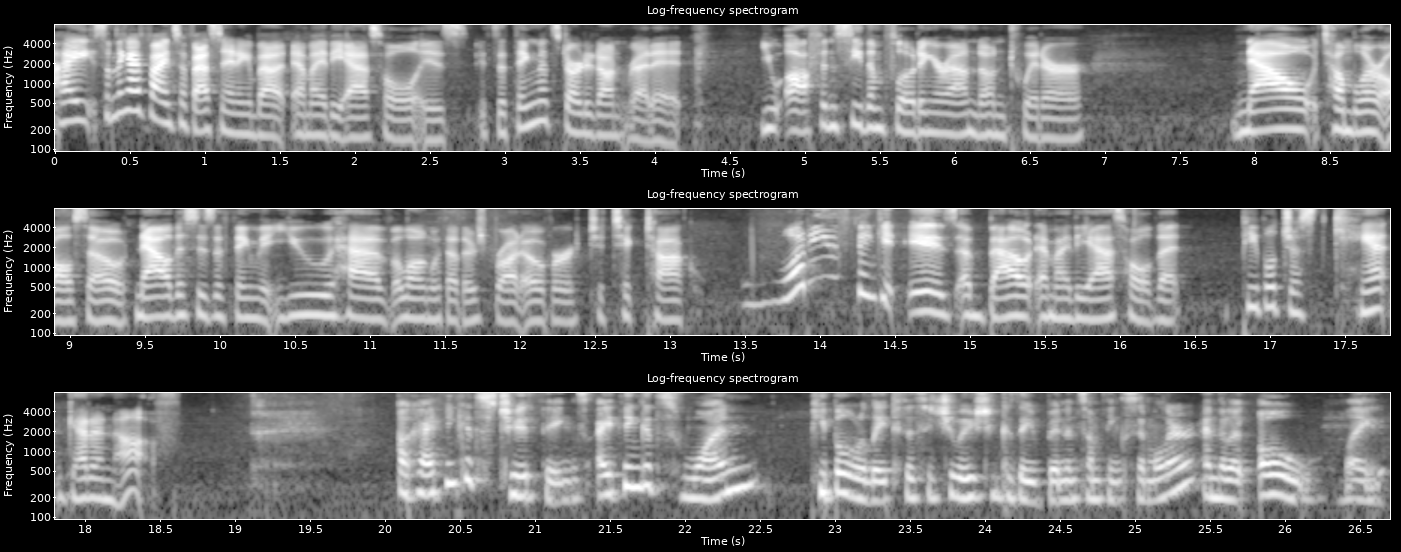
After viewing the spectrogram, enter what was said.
I something I find so fascinating about "Am I the Asshole?" is it's a thing that started on Reddit You often see them floating around on Twitter. Now, Tumblr also. Now, this is a thing that you have, along with others, brought over to TikTok. What do you think it is about Am I the Asshole that people just can't get enough? Okay, I think it's two things. I think it's one, people relate to the situation because they've been in something similar and they're like, oh, like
